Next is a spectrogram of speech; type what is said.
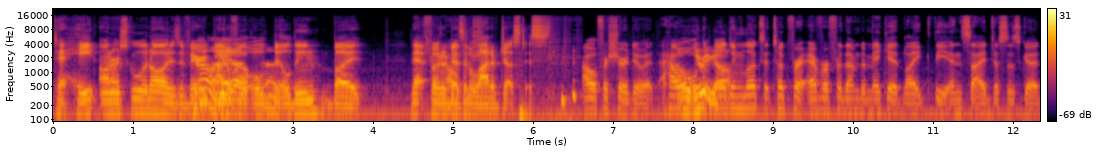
to hate on our school at all. It is a very No, beautiful old No. building, but that photo Oh, does it a lot of justice. I will for sure do it. How Oh, old here the we go. building looks, it took forever for them to make it like the inside just as good.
